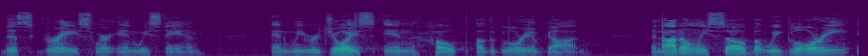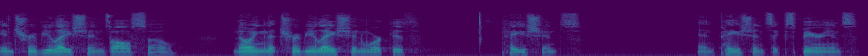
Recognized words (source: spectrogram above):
this grace wherein we stand, and we rejoice in hope of the glory of God. And not only so, but we glory in tribulations also, knowing that tribulation worketh patience, and patience experience,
